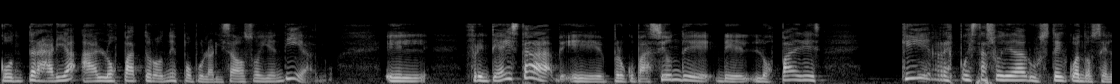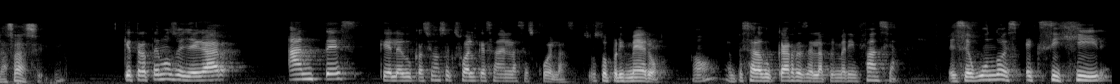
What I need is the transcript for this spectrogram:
contraria a los patrones popularizados hoy en día. frente a esta eh, preocupación de, los padres, ¿qué respuesta suele dar usted cuando se las hace? Que tratemos de llegar antes que la educación sexual que se da en las escuelas. Eso es lo primero. Empezar a educar desde la primera infancia. El segundo es exigir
